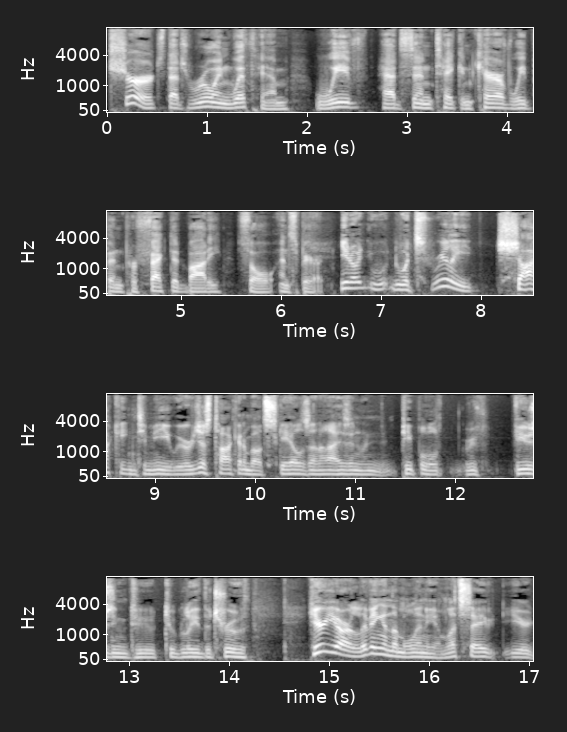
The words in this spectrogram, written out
church that's ruling with him, we've had sin taken care of. We've been perfected body, soul, and spirit. You know, what's really shocking to me, we were just talking about scales and eyes and people refusing to, to believe the truth. Here you are living in the millennium. Let's say you're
